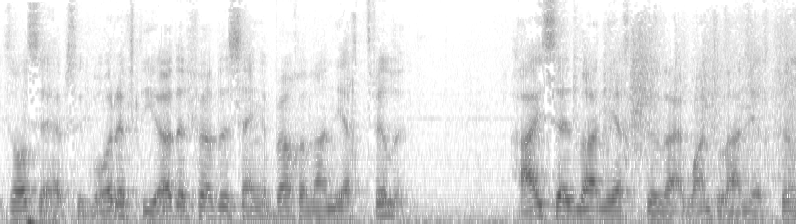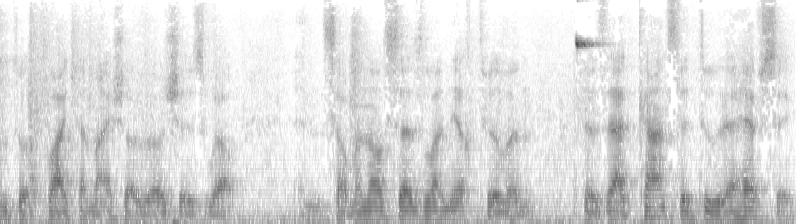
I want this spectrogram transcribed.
it's also a hefsek. But what if the other fellow is saying a bracha on Yach Tefillin? I said Laniach Tefillin. I want Laniach Tefillin to apply to Maisha Rosh as well. And someone else says Laniach Tefillin. Does that constitute a hefsek?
